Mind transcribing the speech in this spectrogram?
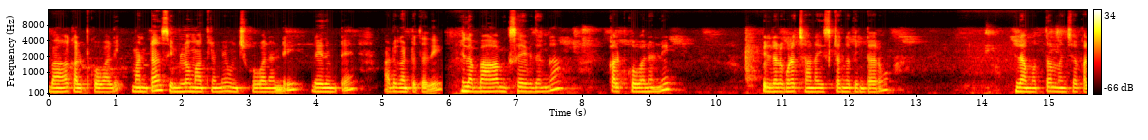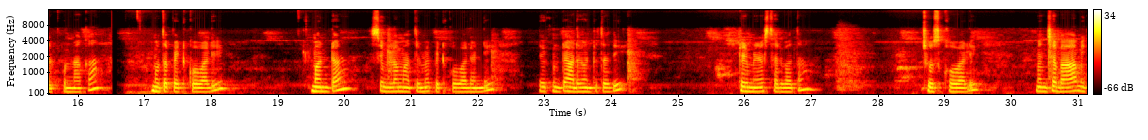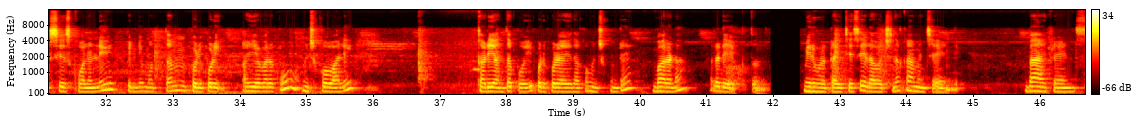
బాగా కలుపుకోవాలి. మంట సిమ్లో మాత్రమే ఉంచుకోవాలండి. లేదంటే అడుగంటుతుంది. ఇలా బాగా మిక్స్ అయ్యే విధంగా కలుపుకోవాలండి. పిల్లలు కూడా చాలా ఇష్టంగా తింటారు. ఇలా మొత్తం మంచిగా కలుపుకున్నాక మూత పెట్టుకోవాలి. మంట సిమ్లో మాత్రమే పెట్టుకోవాలండి. లేకుంటే అడుగంటుతుంది. టెన్ మినిట్స్ తర్వాత చూసుకోవాలి. మంచిగా బాగా మిక్స్ చేసుకోవాలండి. పిండి మొత్తం పొడి పొడి అయ్యే వరకు ఉంచుకోవాలి. తడి అంతా పోయి పొడి పొడి అయ్యేదాకా ఉంచుకుంటే బరడ రెడీ అయిపోతుంది. మీరు కూడా ట్రై చేసి ఎలా వచ్చిందో కామెంట్ చేయండి. Bye friends.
